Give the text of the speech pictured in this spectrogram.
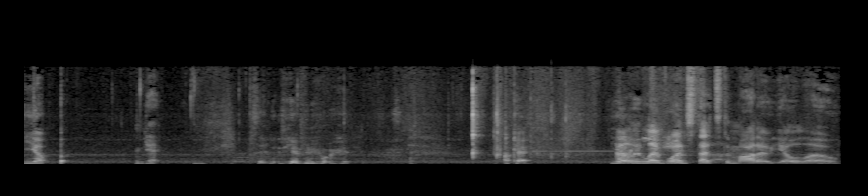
Yep. Okay. You have any words? Okay. You only live once. That's the motto. YOLO.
